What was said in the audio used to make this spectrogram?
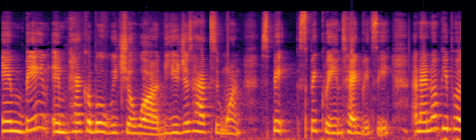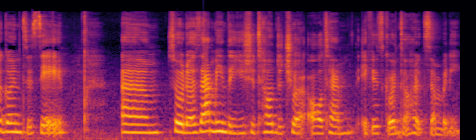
in being impeccable with your word, you just have to one speak speak with integrity. And I know people are going to say, um, so does that mean that you should tell the truth at all times if it's going to hurt somebody?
